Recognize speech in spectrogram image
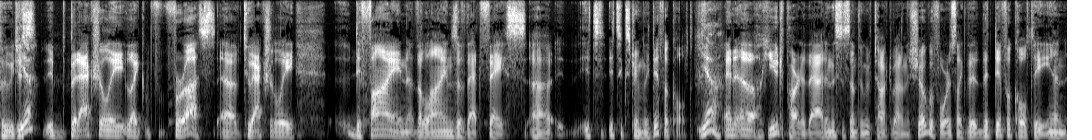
who just yeah. but actually like for us uh, to actually define the lines of that face uh, it's it's extremely difficult. Yeah. And a huge part of that and this is something we've talked about on the show before is like the, the difficulty in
